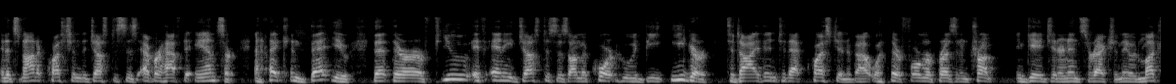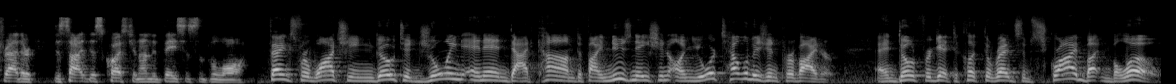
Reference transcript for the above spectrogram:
and it's not a question the justices ever have to answer. And I can bet you that there are few, if any, justices on the court who would be eager to dive into that question about whether former President Trump engaged in an insurrection. They would much rather decide this question on the basis of the law. Thanks for watching. Go to joinnn.com to find News Nation on your television provider. And don't forget to click the red subscribe button below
